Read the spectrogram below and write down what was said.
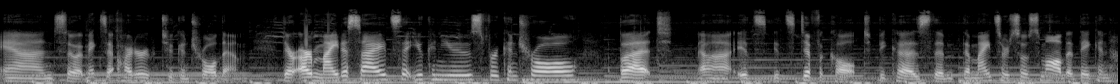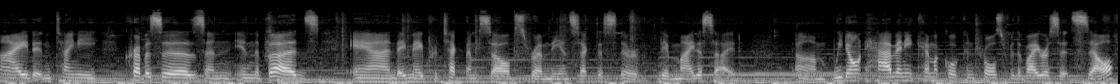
and so it makes it harder to control them. There are miticides that you can use for control, but uh, it's it's difficult because the, the mites are so small that they can hide in tiny crevices and in the buds, and they may protect themselves from the insecticide or the miticide. Um, we don't have any chemical controls for the virus itself,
